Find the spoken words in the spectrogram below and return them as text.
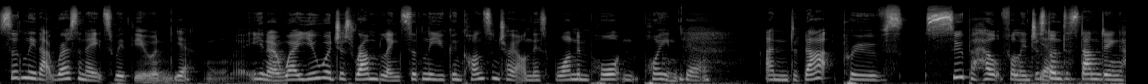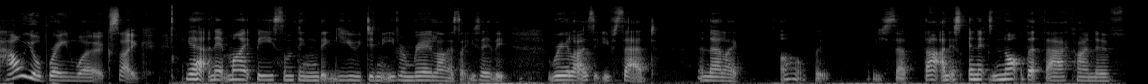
suddenly that resonates with you and Yeah. you know, where you were just rambling, suddenly you can concentrate on this one important point Yeah. and that proves super helpful in just Yeah. understanding how your brain works like Yeah, and it might be something that you didn't even realize, like you say, that realize that you've said, and they're like, "Oh, but you said that," and it's and it's not that they're kind of,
